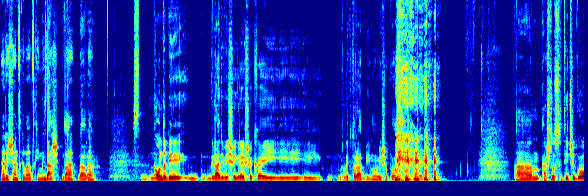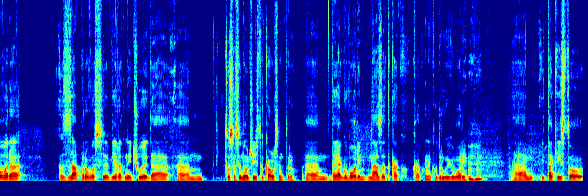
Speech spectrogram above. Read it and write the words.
gradišćansko-hrvatski Da, misliš? da, da, da. S- Onda bi radio više grešaka i, i, i lektorat bi imao više posla. Um, a što se tiče govora, zapravo se vjerojatno i čuje da, um, to sam se naučio isto u call centru, um, da ja govorim nazad kako, kako neko drugi govori. Um, I tako isto uh,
